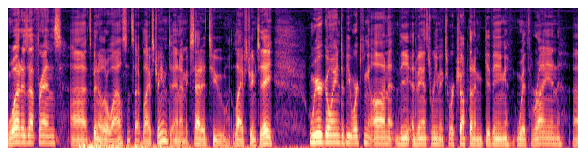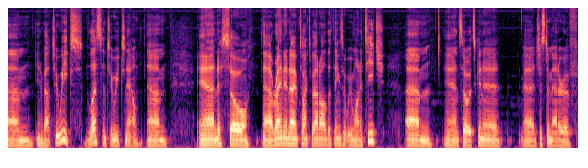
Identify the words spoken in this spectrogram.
What is up, friends? Uh, it's been a little while since I've live streamed, and I'm excited to live stream today. We're going to be working on the advanced remix workshop that I'm giving with Ryan um, in about two weeks, less than two weeks now. Um, and so uh, Ryan and I have talked about all the things that we want to teach. Um, and so it's going to uh, just a matter of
